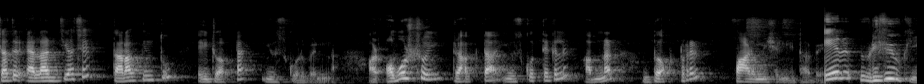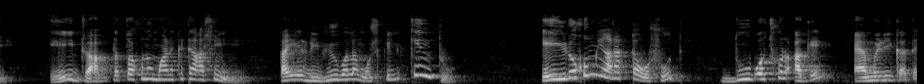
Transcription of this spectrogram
যাদের অ্যালার্জি আছে, তারাও কিন্তু এই ড্রপটা ইউজ করবেন না। আর অবশ্যই ড্রাগটা ইউজ করতে গেলে আপনার ডক্টরের পারমিশন নিতে হবে। এর রিভিউ কি? এই ড্রাগটা তো এখনও মার্কেটে আসেইনি। তাই এর রিভিউ বলা মুশকিল। কিন্তু এই রকমই আর একটা ওষুধ দু বছর আগে আমেরিকাতে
